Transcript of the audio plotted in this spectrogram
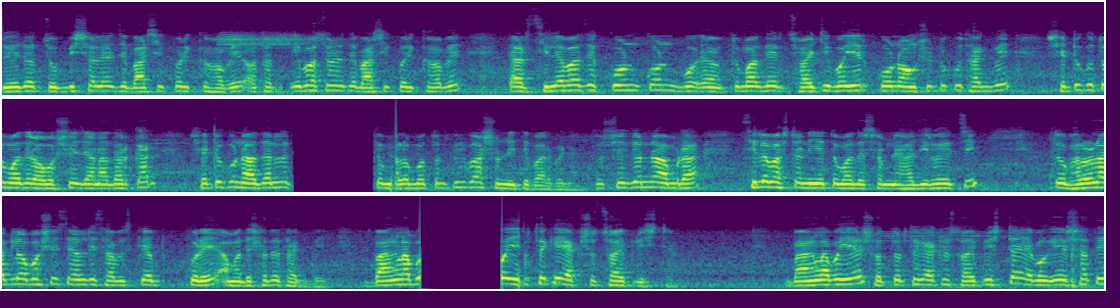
দুই হাজার চব্বিশ সালের যে বার্ষিক পরীক্ষা হবে, অর্থাৎ এবছরের যে বার্ষিক পরীক্ষা হবে, তার সিলেবাসে কোন কোন তোমাদের ছয়টি বইয়ের কোন অংশটুকু থাকবে, সেটুকু তোমাদের অবশ্যই জানা দরকার। সেটুকু না জানলে তো ভালো মতন প্রিপারেশন নিতে পারবে না। তো সেই জন্য আমরা সিলেবাসটা নিয়ে তোমাদের সামনে হাজির হয়েছি। তো ভালো লাগলে অবশ্যই চ্যানেলটি সাবস্ক্রাইব করে আমাদের সাথে থাকবে। বাংলা বই থেকে একশো ছয় পৃষ্ঠা। বাংলা বইয়ের সত্তর থেকে একশো ছয় পৃষ্ঠা এবং এর সাথে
